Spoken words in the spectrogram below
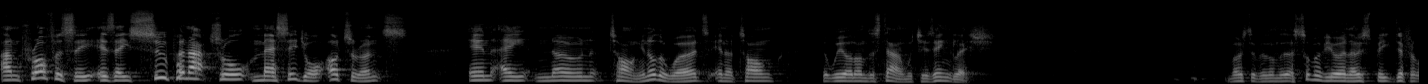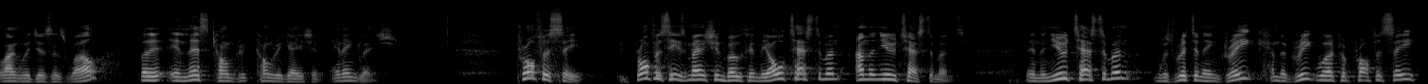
And prophecy is a supernatural message or utterance in a known tongue. In other words, in a tongue that we all understand, which is English. Most of us, some of you I know speak different languages as well, but in this congregation, in English. Prophecy. Prophecy is mentioned both in the Old Testament and the New Testament. In the New Testament was written in Greek, and the Greek word for prophecy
